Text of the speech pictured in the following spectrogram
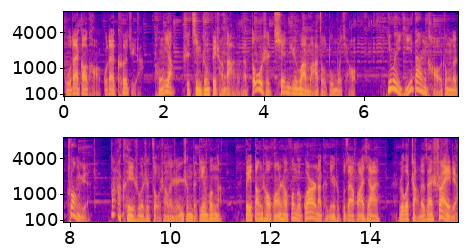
古代高考、古代科举啊。同样是竞争非常大的，那都是千军万马走独木桥。因为一旦考中了状元，那可以说是走上了人生的巅峰啊！被当朝皇上封个官儿，那肯定是不在话下呀。如果长得再帅一点，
